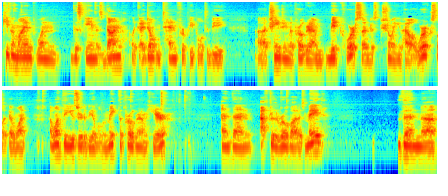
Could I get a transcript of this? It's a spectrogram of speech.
keep in mind when this game is done. Like I don't intend for people to be uh, changing the program mid-course. I'm just showing you how it works. Like I want, I want the user to be able to make the program here, and then after the robot is made, then uh,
